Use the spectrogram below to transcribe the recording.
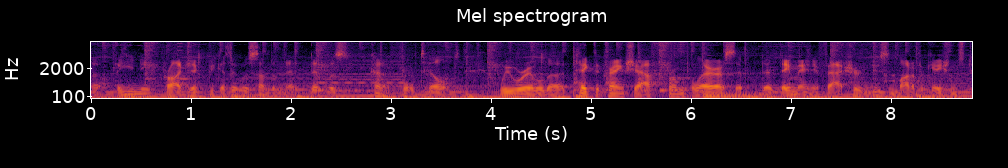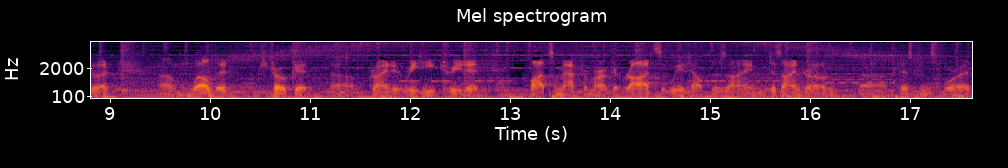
a, a, unique project because it was something that, that was kind of full tilt. We were able to take the crankshaft from Polaris that, that they manufactured do some modifications to it, um, weld it, stroke it, um, grind it, reheat treat it, bought some aftermarket rods that we had helped design, designed our own uh, pistons for it,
